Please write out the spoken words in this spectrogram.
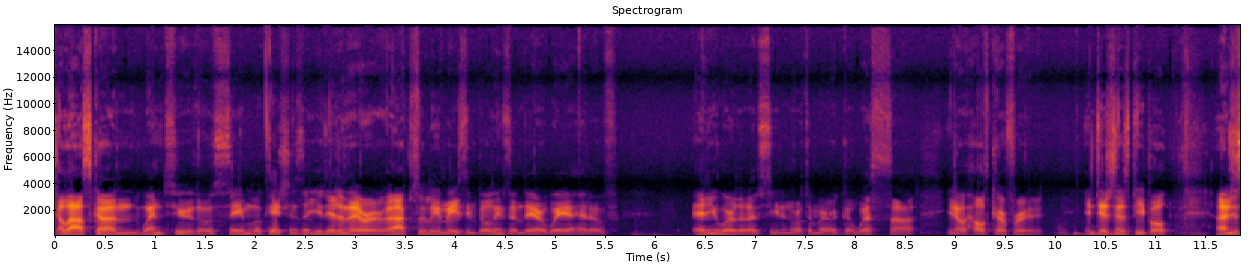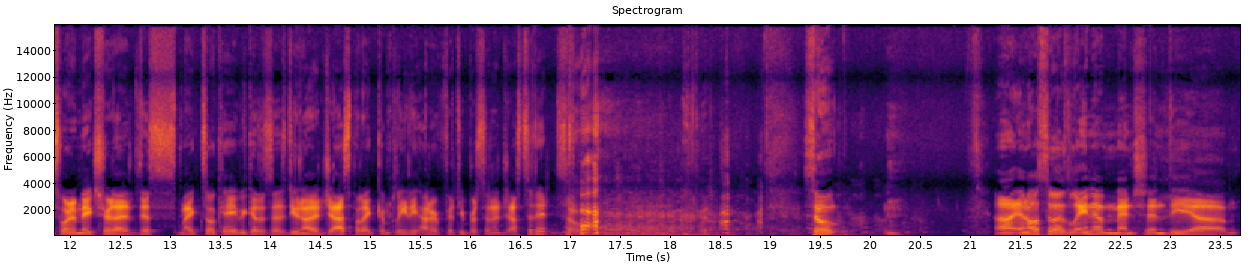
Alaska and went to those same locations yep. that you did, and they were absolutely amazing buildings, and they are way ahead of anywhere that I've seen in North America with uh, you know healthcare for Indigenous people. I just want to make sure that this mic's okay because it says "do not adjust," but I completely 150% adjusted it. So, so, uh, and also as Lena mentioned, the um,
